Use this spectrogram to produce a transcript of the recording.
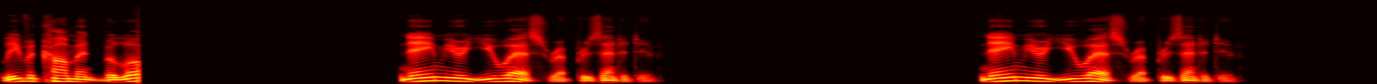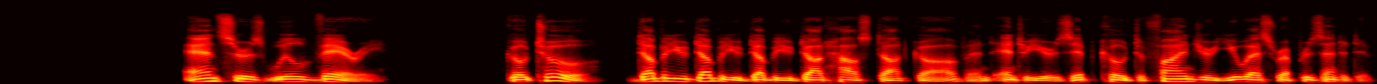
leave a comment below. Name your U.S. representative. Name your U.S. representative. Answers will vary. Go to www.house.gov and enter your zip code to find your U.S. representative.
